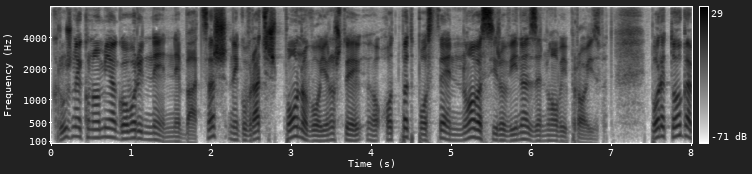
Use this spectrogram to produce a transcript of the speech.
Kružna ekonomija govori ne, ne bacaš, nego vraćaš ponovo i ono što je e, otpad postaje nova sirovina za novi proizvod. Pored toga,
